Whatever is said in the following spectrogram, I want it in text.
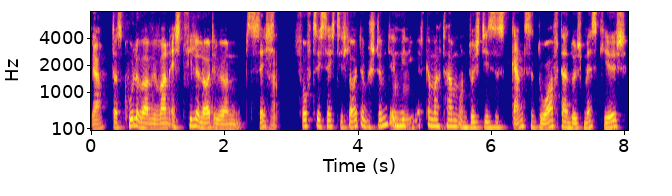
ja, das Coole war, wir waren echt viele Leute, wir waren 60, Ja. 50, 60 Leute bestimmt irgendwie, Mhm. die mitgemacht haben und durch dieses ganze Dorf da, durch Messkirch,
